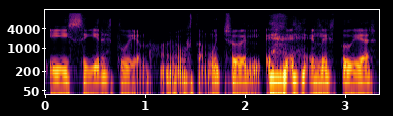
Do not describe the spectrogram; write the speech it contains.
y seguir estudiando. A mí me gusta mucho el, estudiar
